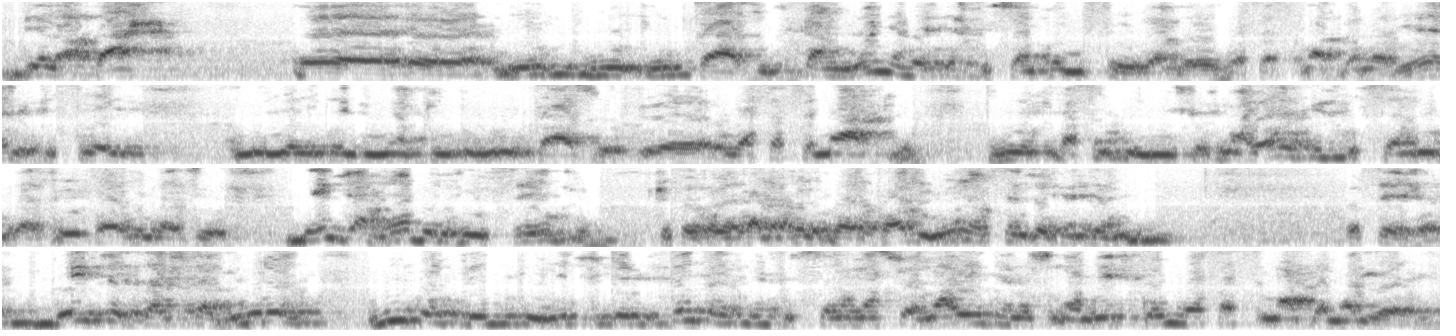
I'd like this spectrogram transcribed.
delatar é, é, no, no, no, caso de tamanha repercussão como foi o, assassinato da Marielle, que foi, no meu entendimento, no caso, é, o assassinato por motivação política de maior repercussão no Brasil e fora do Brasil, desde a bomba do Rio Centro, que foi colocada pelo boicote em 1981, ou seja, desde a ditadura, nunca um crime político teve tanta repercussão nacional e internacionalmente como o assassinato da Marielle.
